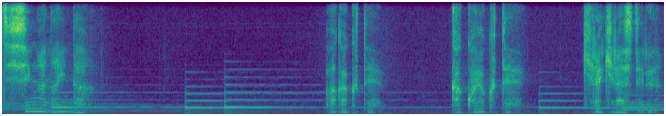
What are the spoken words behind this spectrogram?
自信がないんだ。若くてかっこよくてキラキラしてる。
